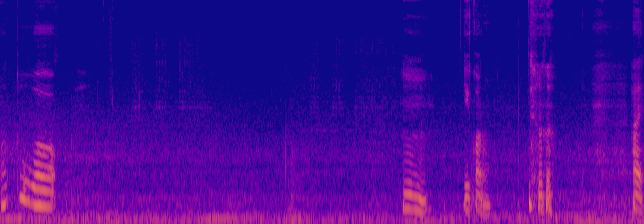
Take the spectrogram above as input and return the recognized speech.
あとはうん。いいかな。はい。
